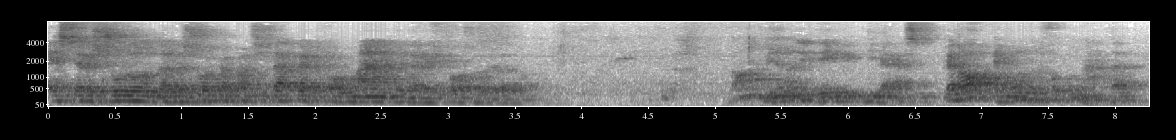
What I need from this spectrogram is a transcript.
essere solo dalla sua capacità performante la risposta della donna. No, ha bisogno di tempi diversi, però è molto fortunata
